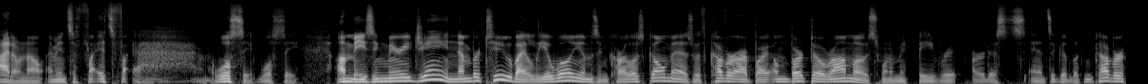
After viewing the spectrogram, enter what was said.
I don't know. I mean, it's a it's fu- I don't know. We'll see. We'll see. Amazing Mary Jane, number two by Leah Williams and Carlos Gomez, with cover art by Humberto Ramos, one of my favorite artists, and it's a good looking cover.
